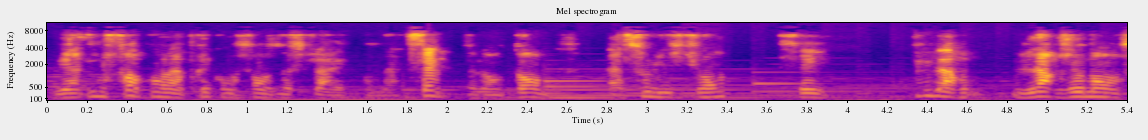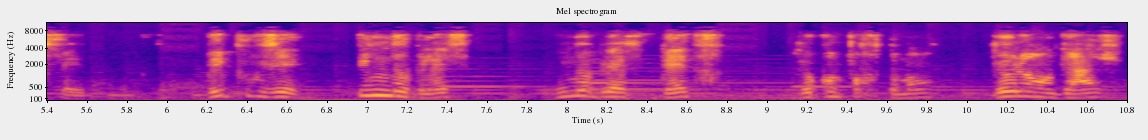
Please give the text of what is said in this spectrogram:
eh bien, une fois qu'on a pris conscience de cela et qu'on accepte de l'entendre, la solution, c'est plus largement, c'est d'épouser une noblesse, une noblesse d'être, de comportement, de langage,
